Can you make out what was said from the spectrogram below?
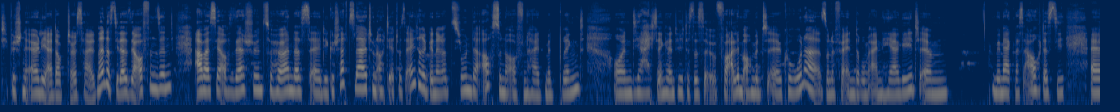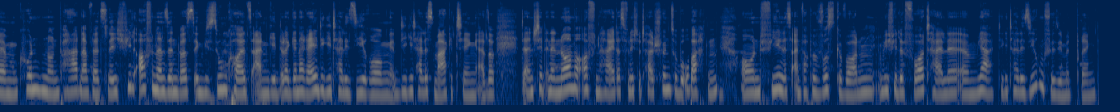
typischen Early Adopters halt, ne? dass die da sehr offen sind. Aber es ist ja auch sehr schön zu hören, dass äh, die Geschäftsleitung, auch die etwas ältere Generation, da auch so eine Offenheit mitbringt. Und ja, ich denke natürlich, dass es vor allem auch mit äh, Corona so eine Veränderung einhergeht. Ähm, wir merken das auch, dass die ähm, Kunden und Partner plötzlich viel offener sind, was irgendwie Zoom-Calls angeht oder generell Digitalisierung, digitales Marketing. Also da entsteht eine enorme Offenheit. Das finde ich total schön zu beobachten. Und vielen ist einfach bewusst geworden, wie viele Vorteile ähm, ja, Digitalisierung für sie mitbringt.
